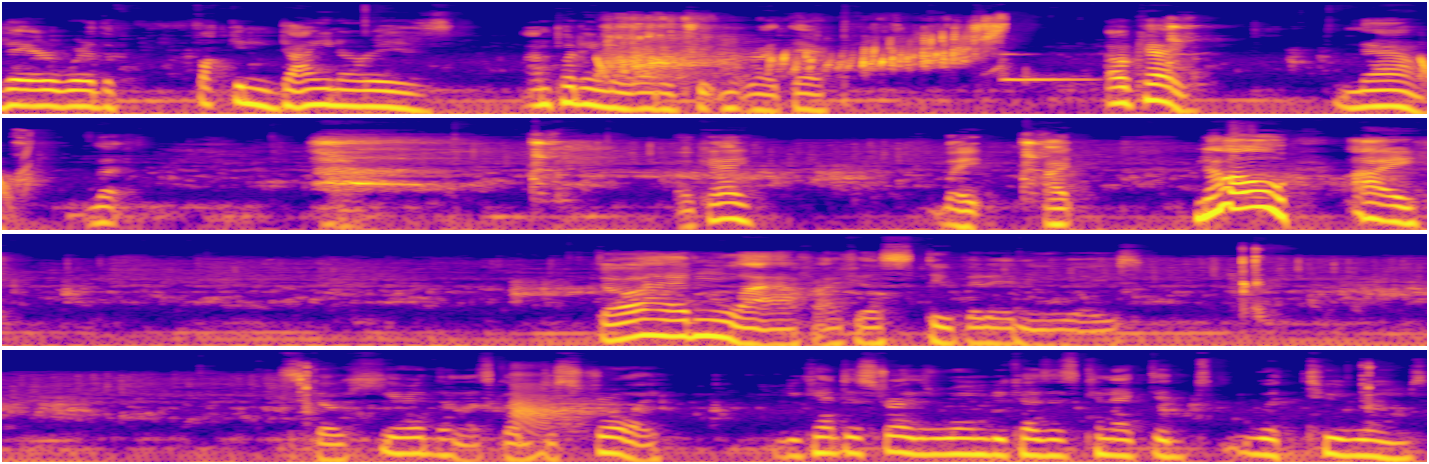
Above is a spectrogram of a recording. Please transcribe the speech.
there where the fucking diner is. I'm putting the water treatment right there. Okay. Now, let... okay. Wait, I... No! I... Go ahead and laugh. I feel stupid anyways. Let's go here, then let's go destroy. You can't destroy the room because it's connected with two rooms.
